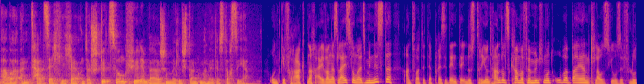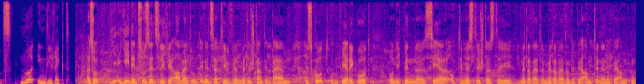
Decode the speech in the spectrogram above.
Aber an tatsächlicher Unterstützung für den bayerischen Mittelstand mangelt es doch sehr. Und gefragt nach Aiwangers Leistung als Minister, antwortet der Präsident der Industrie- und Handelskammer für München und Oberbayern, Klaus-Josef Lutz, nur indirekt. Also jede zusätzliche Arbeit und Initiative für den Mittelstand in Bayern ist gut und wäre gut. Und ich bin äh, sehr optimistisch, dass die Mitarbeiterinnen und Mitarbeiter und die Beamtinnen und Beamten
